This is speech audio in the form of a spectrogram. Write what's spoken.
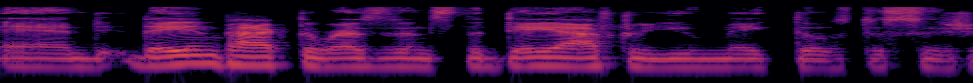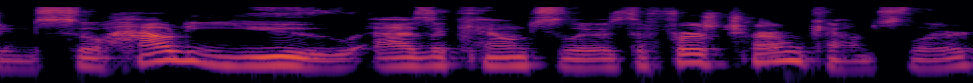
and they impact the residents the day after you make those decisions. So, how do you, as a councillor, as the first term councillor,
